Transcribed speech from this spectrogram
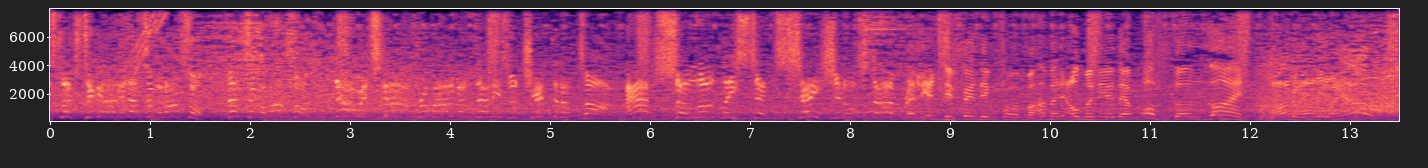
Davies looks to get on it. That's a golazo. That's a golazo. No, it's not from Davies who chipped it up top. Absolutely sensational start. Brilliant. Defending for Mohamed El Munir. They're off the line. Ronaldo all the way out.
